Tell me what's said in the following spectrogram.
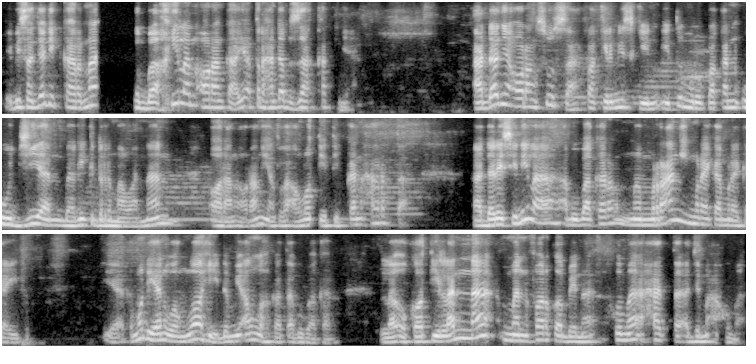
Ya, bisa jadi karena kebakhilan orang kaya terhadap zakatnya. Adanya orang susah, fakir miskin itu merupakan ujian bagi kedermawanan orang-orang yang telah Allah titipkan harta. Nah, dari sinilah Abu Bakar memerangi mereka-mereka itu. Ya, kemudian wallahi demi Allah kata Abu Bakar, la uqatilanna man farqa bainahuma hatta ajma'ahuma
